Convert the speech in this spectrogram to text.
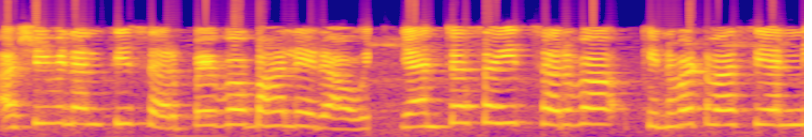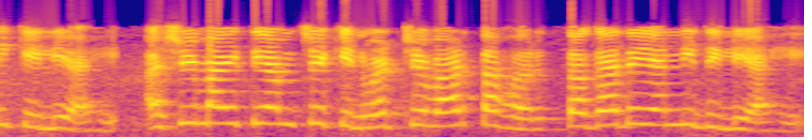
अशी विनंती सरपे व भालेराव यांच्यासहित सर्व किनवटवासियांनी केली आहे. अशी माहिती आमचे किनवटचे वार्ताहर तगादे यांनी दिली आहे.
